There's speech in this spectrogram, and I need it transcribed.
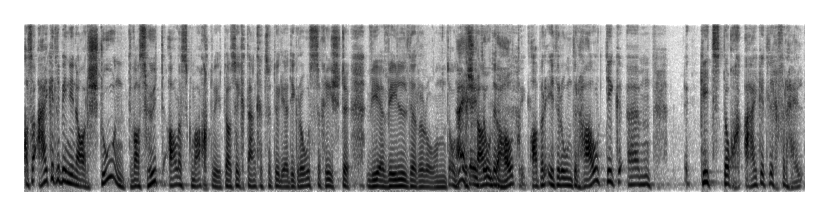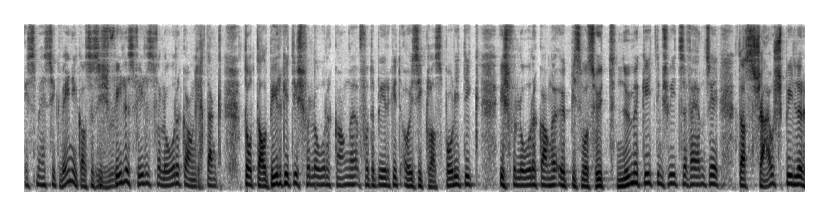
Also eigentlich bin ich erstaunt, was heute alles gemacht wird. Also ich denke jetzt natürlich an die grossen Kisten wie Wilderer und, und Nein, in der. Unterhaltung. Aber in der Unterhaltung ähm, gibt es doch eigentlich verhältnismäßig wenig. Also es ist Mhm. vieles, vieles verloren gegangen. Ich denke, Total Birgit ist verloren gegangen von der Birgit. Unsere Klasse Politik ist verloren gegangen. Etwas, was es heute nicht mehr gibt im Schweizer Fernsehen. Dass Schauspieler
